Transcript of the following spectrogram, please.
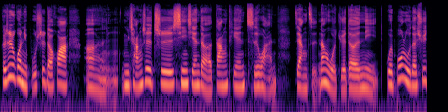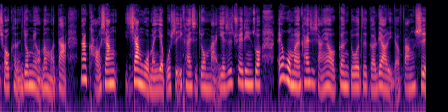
可是如果你不是的话，嗯，你尝试吃新鲜的，当天吃完。这样子，那我觉得你微波炉的需求可能就没有那么大。那烤箱像我们也不是一开始就买，也是确定说，哎，我们开始想要有更多这个料理的方式，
